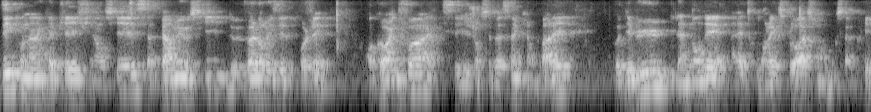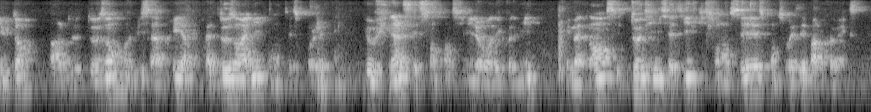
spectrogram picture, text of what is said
dès qu'on a un KPI financier, ça permet aussi de valoriser le projet encore une fois, c'est Jean-Sébastien qui en parlait, au début, il a demandé à être dans l'exploration, donc ça a pris du temps, on parle de deux ans, lui ça a pris à peu près deux ans et demi pour monter ce projet, et au final c'est 136 000 euros d'économie, et maintenant c'est d'autres initiatives qui sont lancées, sponsorisées par le COMEX.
